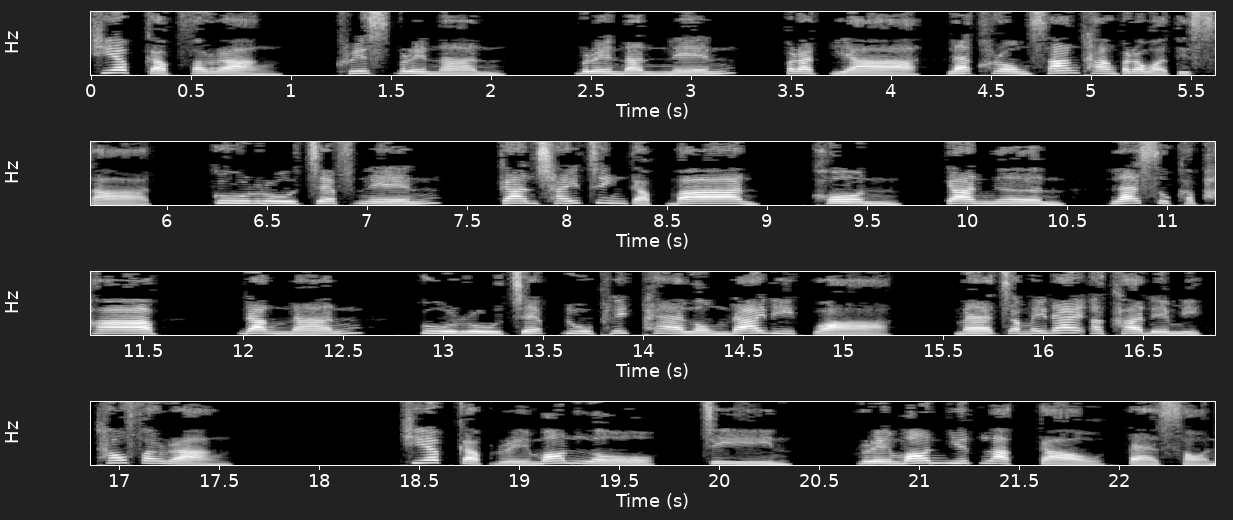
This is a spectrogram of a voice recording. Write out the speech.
เทียบกับฝรั่ง คริสเบรนัน เบรนันเน้น ปรัชญา และโครงสร้างทางประวัติศาสตร์ กูรูเจฟเน้น การใช้จริงกับบ้าน คน การเงิน และสุขภาพ ดังนั้น กูรูเจฟดูพลิกแพลลงได้ดีกว่า แม้จะไม่ได้อะคาเดมิกเท่าฝรั่ง เทียบกับเรมอนโล จีน เรมอนยึดหลักเก่า แต่สอน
